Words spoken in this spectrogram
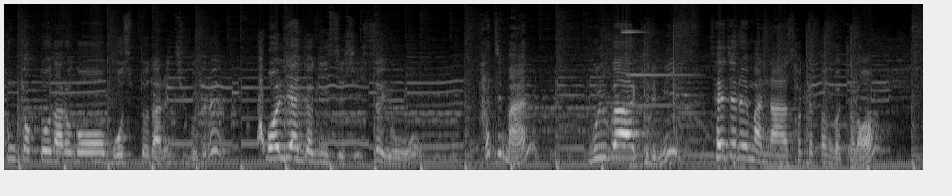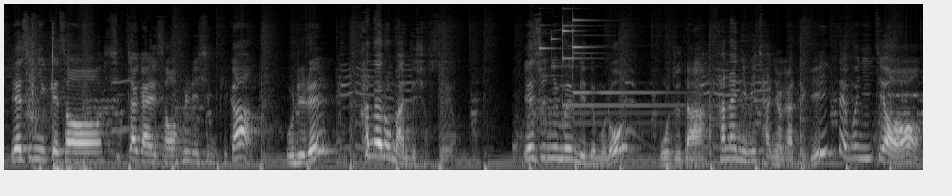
성격도 다르고 모습도 다른 친구들을 멀리한 적이 있을 수 있어요. 하지만 물과 기름이 세제를 만나 섞였던 것처럼 예수님께서 십자가에서 흘리신 피가 우리를 하나로 만드셨어요. 예수님을 믿음으로 모두 다 하나님이 자녀가 되기 때문이죠.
